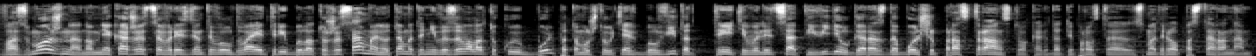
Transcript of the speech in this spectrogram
Возможно, но мне кажется, в Resident Evil 2 и 3 было то же самое, но там это не вызывало такую боль, потому что у тебя был вид от третьего лица, ты видел гораздо больше пространства, когда ты просто смотрел по сторонам.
